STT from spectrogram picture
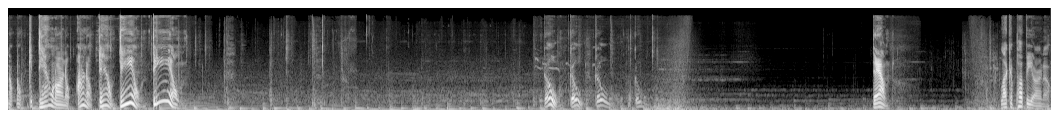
No, no, get down, Arno. Arno, down, down, down. Go, go, go, go. Down. Like a puppy, Arno.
